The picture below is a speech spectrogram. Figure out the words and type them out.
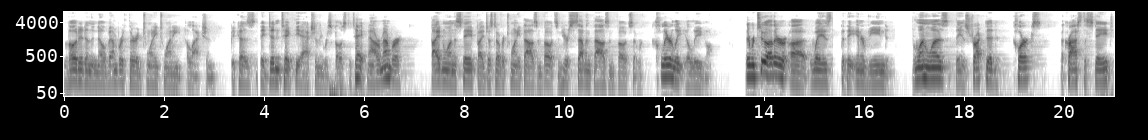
voted in the November 3rd, 2020 election because they didn't take the action they were supposed to take. Now, remember, Biden won the state by just over 20,000 votes, and here's 7,000 votes that were clearly illegal. There were two other uh, ways that they intervened. One was they instructed clerks across the state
